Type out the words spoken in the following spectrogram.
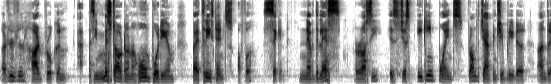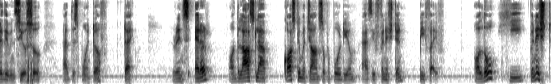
a little heartbroken as he missed out on a home podium by three tenths of a second. Nevertheless, Rossi is just 18 points from the championship leader Andre Dovizioso at this point of time. Rins' error on the last lap cost him a chance of a podium as he finished in P5. Although he finished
